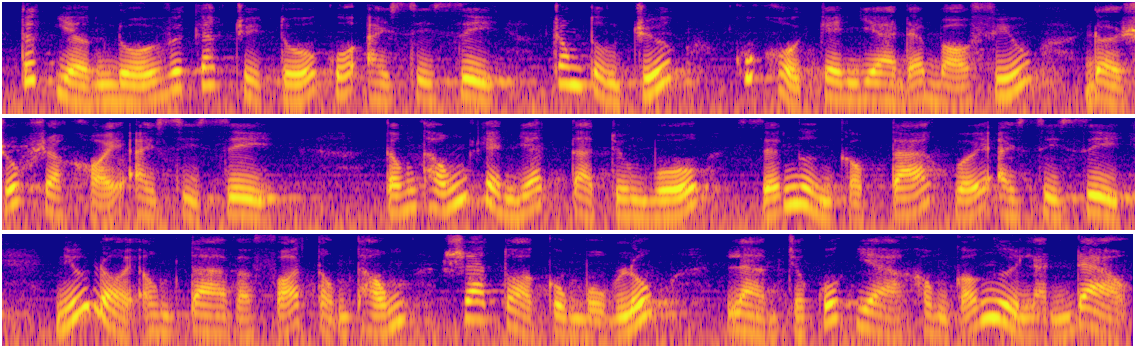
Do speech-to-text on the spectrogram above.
Tức giận đối với các truy tố của ICC, trong tuần trước, Quốc hội Kenya đã bỏ phiếu đòi rút ra khỏi ICC. Tổng thống Kenyatta tuyên bố sẽ ngừng cộng tác với ICC nếu đòi ông ta và Phó Tổng thống ra tòa cùng một lúc, làm cho quốc gia không có người lãnh đạo.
